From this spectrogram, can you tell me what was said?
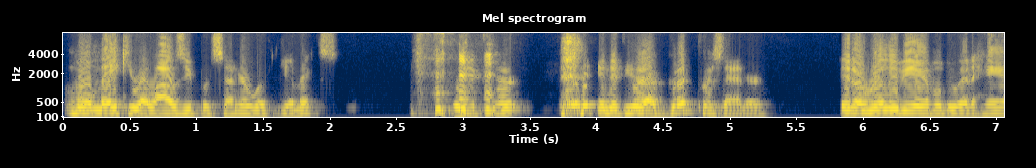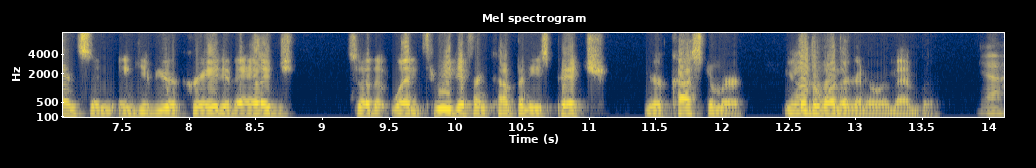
will make you a lousy presenter with gimmicks. and, if you're, and if you're a good presenter, it'll really be able to enhance and, and give you a creative edge, so that when three different companies pitch your customer, you're the one they're going to remember. Yeah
